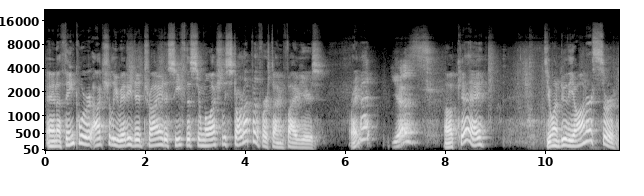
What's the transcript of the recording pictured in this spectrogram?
and I think we're actually ready to try to see if this thing will actually start up for the first time in five years right Matt Yes. Okay. Do you want to do the honors, sir?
